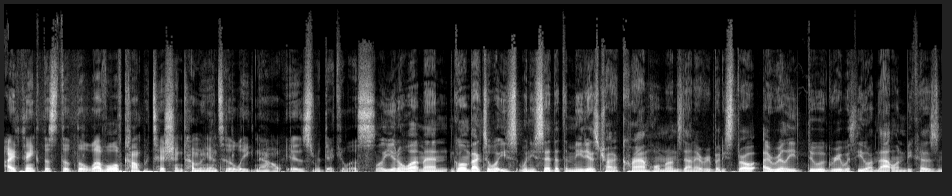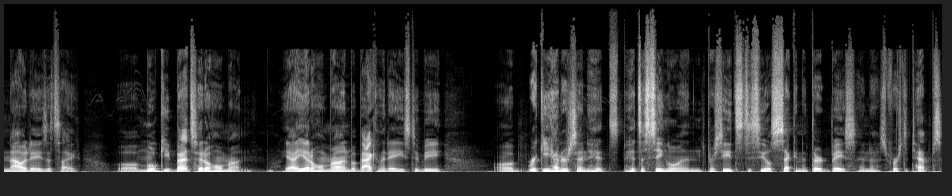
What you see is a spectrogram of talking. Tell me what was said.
I think this the, the level of competition coming into the league now is ridiculous. Well, you know what, man? Going back to what you when you said that the media is trying to cram home runs down everybody's throat, I really do agree with you on that one because nowadays it's like, well, Mookie Betts hit a home run. Yeah, he hit a home run, but back in the day, it used to be, uh, Rickey Henderson hits hits a single and proceeds to steal second and third base in his first attempts.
